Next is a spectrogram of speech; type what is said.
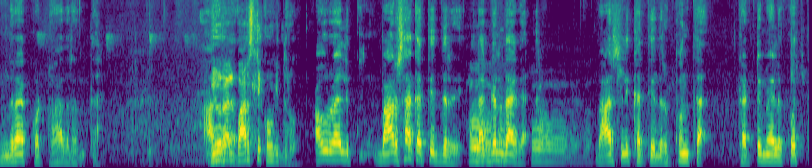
ಉಂಗುರ ಕೊಟ್ಟು ಹೋದ್ರಂತ. ಇವ್ರು ಅಲ್ಲಿ ಬಾರಿಸ್ಲಿಕ್ಕೆ ಹೋಗಿದ್ರು. ಅವ್ರು ಅಲ್ಲಿ ಬಾರ್ಸಾಕತ್ತಿದ್ರಿ ಲಗ್ನದಾಗ. ಬಾರಿಸ್ಲಿಕ್ಕೆ ಹತ್ತಿದ್ರು ಕುಂತ. ಕಟ್ಟ ಮೇಲೆ ಕೂತ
